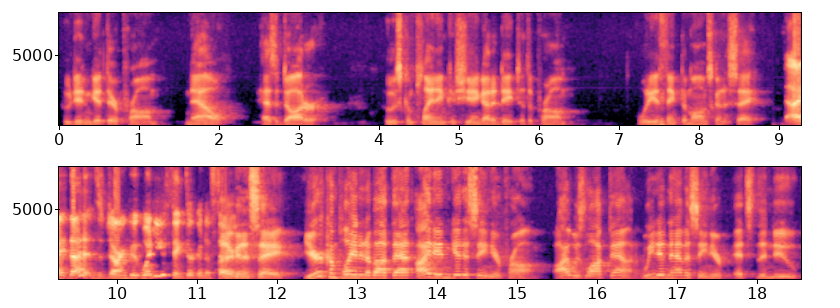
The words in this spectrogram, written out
who didn't get their prom now has a daughter who is complaining because she ain't got a date to the prom what do you think the mom's going to say I, that is darn good. What do you think they're going to say? They're going to say, You're complaining about that. I didn't get a senior prom. I was locked down. We didn't have a senior. It's the new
